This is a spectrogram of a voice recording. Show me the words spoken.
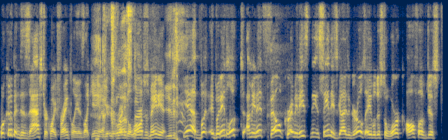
what could have been disaster, quite frankly, is like you know you're ready to launch as Mania. yeah, but but it looked. I mean, it felt great. I mean, these, these seeing these guys and girls able just to work off of just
